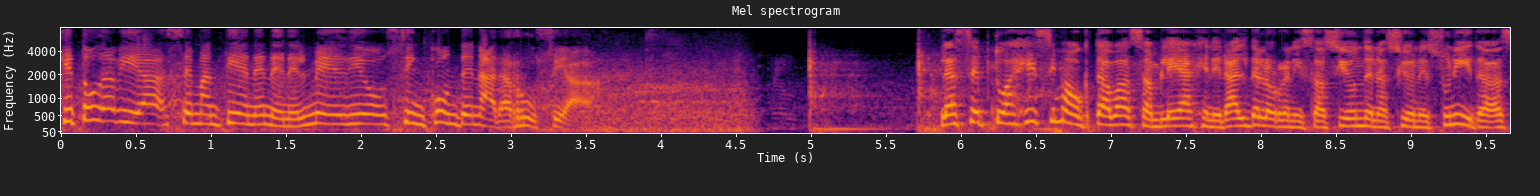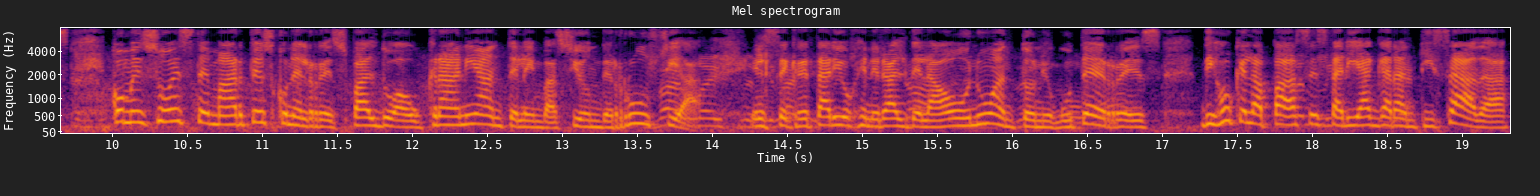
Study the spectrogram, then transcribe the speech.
que todavía se mantienen en el medio sin condenar a Rusia. La 78 Asamblea General de la Organización de Naciones Unidas comenzó este martes con el respaldo a Ucrania ante la invasión de Rusia. El secretario general de la ONU, Antonio Guterres, dijo que la paz estaría garantizada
